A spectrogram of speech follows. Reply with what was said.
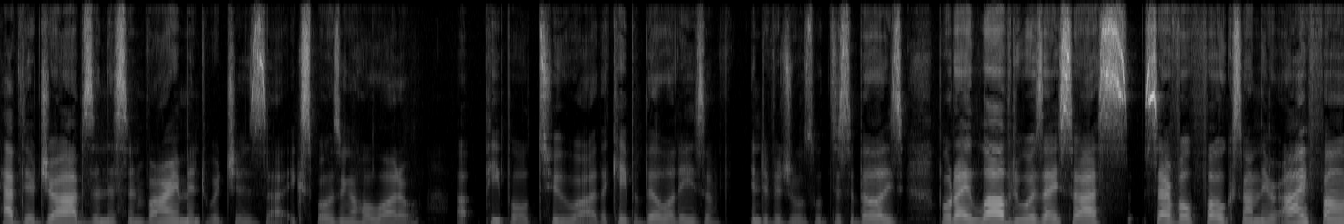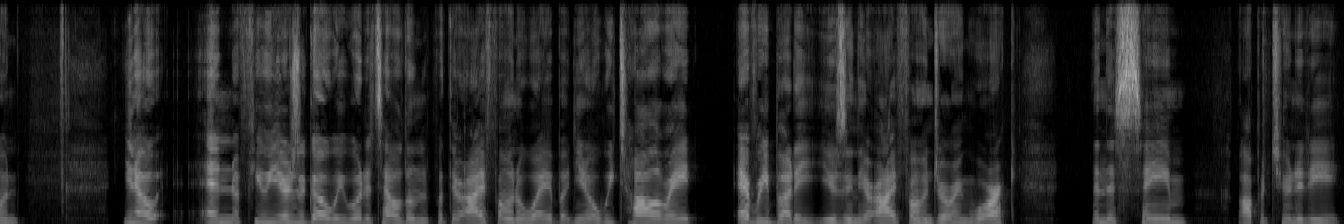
have their jobs in this environment, which is uh, exposing a whole lot of uh, people to uh, the capabilities of individuals with disabilities. But what I loved was I saw s- several folks on their iPhone, you know, and a few years ago we would have told them to put their iPhone away, but you know, we tolerate everybody using their iPhone during work, and the same opportunity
